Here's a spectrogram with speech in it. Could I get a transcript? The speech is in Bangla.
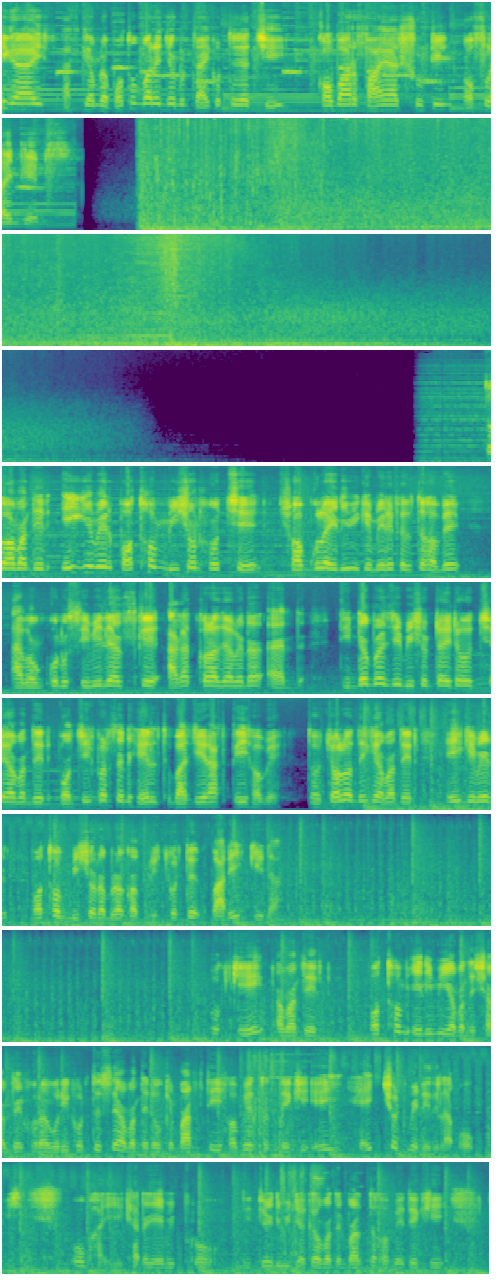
এই গাইস আজকে আমরা প্রথমবারের জন্য ট্রাই করতে যাচ্ছি cover fire shooting offline games তো আমাদের এই গেমের প্রথম মিশন হচ্ছে সবগুলো এনিমিকে মেরে ফেলতে হবে এবং কোনো সিভিলিয়ান্সকে আঘাত করা যাবে না। অ্যান্ড তিন নম্বর যে মিশনটা এটা হচ্ছে আমাদের পঞ্চাশ পার্সেন্ট হেলথ বাজিয়ে রাখতেই হবে। তো চলো দেখি আমাদের এই গেমের প্রথম মিশন আমরা কমপ্লিট করতে পারি কি না ওকে, আমাদের প্রথম এনিমি আমাদের সামনে ঘোরাঘুরি করতেছে, আমাদের ওকে মারতেই হবে। তো দেখি এই হেড হেডশট মেরে দিলাম। ও ও ভাই, এখানে আমি প্রো দ্বিতীয় এনিমিটাকে আমাদের মারতে হবে, দেখি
